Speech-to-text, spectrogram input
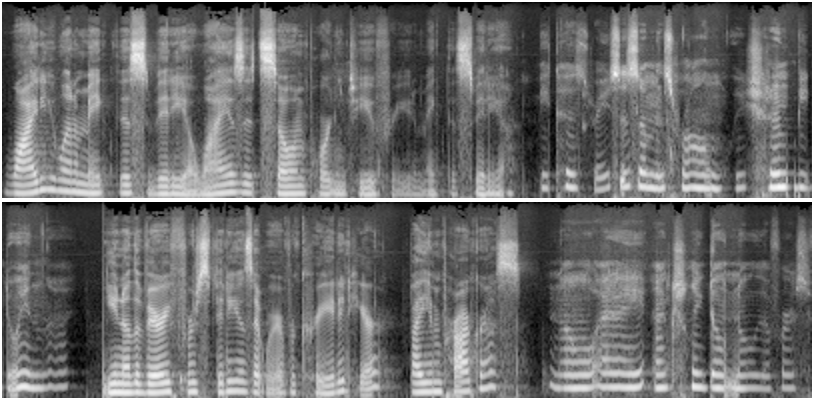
Why do you want to make this video? Why is it so important to you for you to make this video? Because racism is wrong. We shouldn't be doing that. You know the very first videos that were ever created here by In Progress? No, I actually don't know the first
